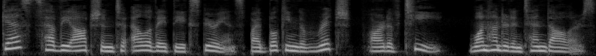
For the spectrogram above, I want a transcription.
Guests have the option to elevate the experience by booking the Rich Art of Tea, $110,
